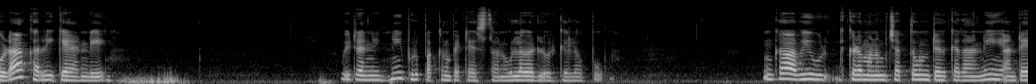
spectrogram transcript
కూడా కర్రీకే అండి. వీటన్నింటినీ ఇప్పుడు పక్కన పెట్టేస్తాను ఉల్లగడ్డలు ఉడికేలోపు. ఇంకా అవి ఇక్కడ మనం చెత్త ఉంటుంది కదా అండి అంటే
